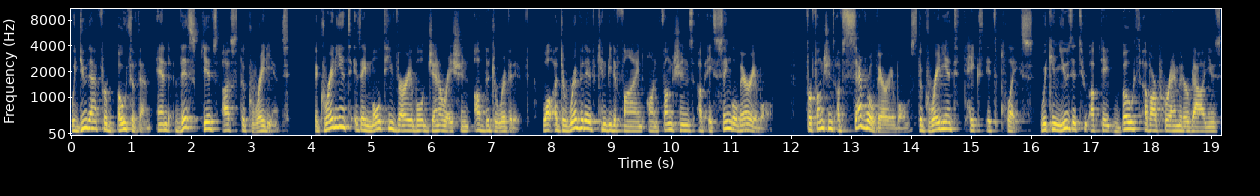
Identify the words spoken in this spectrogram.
We do that for both of them, and this gives us the gradient. The gradient is a multivariable generation of the derivative. While a derivative can be defined on functions of a single variable, for functions of several variables, the gradient takes its place. We can use it to update both of our parameter values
